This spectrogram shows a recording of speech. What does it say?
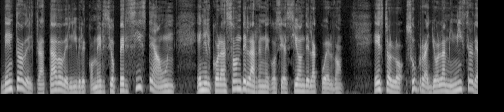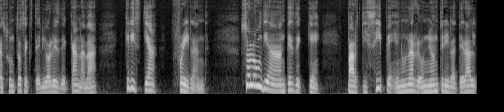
dentro del Tratado de Libre Comercio persiste aún en el corazón de la renegociación del acuerdo. Esto lo subrayó la ministra de Asuntos Exteriores de Canadá, Chrystia Freeland. Solo un día antes de que participe en una reunión trilateral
